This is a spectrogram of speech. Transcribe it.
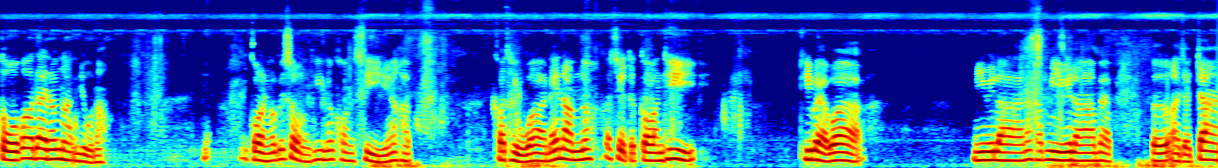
โตๆก็ได้น้ำหนักอยู่เนาะก่อนเขาไปส่งที่นครศรีนะครับ ก็ถือว่าแนะนำเนาะเกษตรกรที่ที่แบบว่ามีเวลานะครับ มีเวลาแบบเอออาจจะจ้าง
